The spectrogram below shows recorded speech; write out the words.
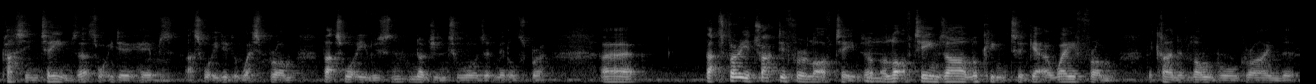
passing teams. That's what he did at Hibs. That's what he did at West Brom. That's what he was nudging towards at Middlesbrough. Uh, that's very attractive for a lot of teams. A, a lot of teams are looking to get away from the kind of long ball grind that,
